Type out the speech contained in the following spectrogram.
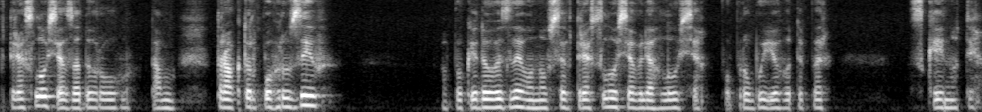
Втряслося за дорогу. Там трактор погрузив, а поки довезли, воно все втряслося, вляглося. Попробую його тепер скинути.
